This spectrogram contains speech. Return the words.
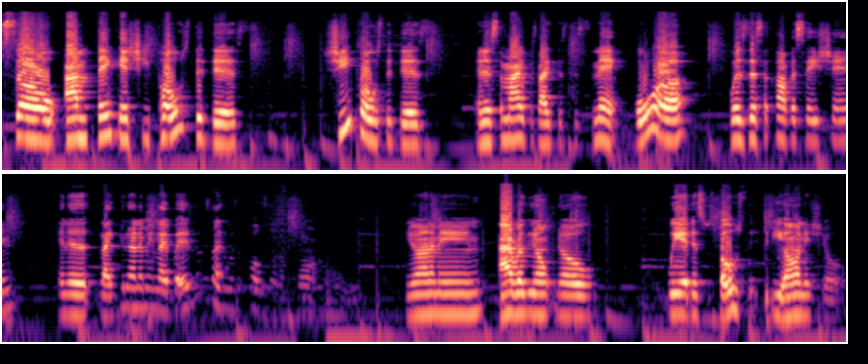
So I'm thinking she posted this. She posted this, and then somebody was like, "This, this, and that," or was this a conversation And like, you know what I mean? Like, but it looks like it was a post on a forum. You know what I mean? I really don't know where this was posted. To be honest, y'all.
